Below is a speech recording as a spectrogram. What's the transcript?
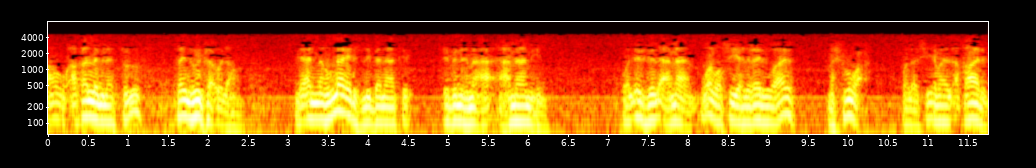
أو أقل من الثلث فإنه يدفع لهم. لأنه لا يرث لبنات ابنه مع أعمامهم. والإرث للأعمام والوصية لغير الوارث مشروعة ولا سيما للأقارب.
